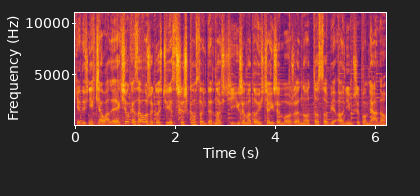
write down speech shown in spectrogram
kiedyś nie chciał, ale jak się okazało, że gościu jest szyszką Solidarności i że ma dojścia i że może, no to sobie o nim przypomniano.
